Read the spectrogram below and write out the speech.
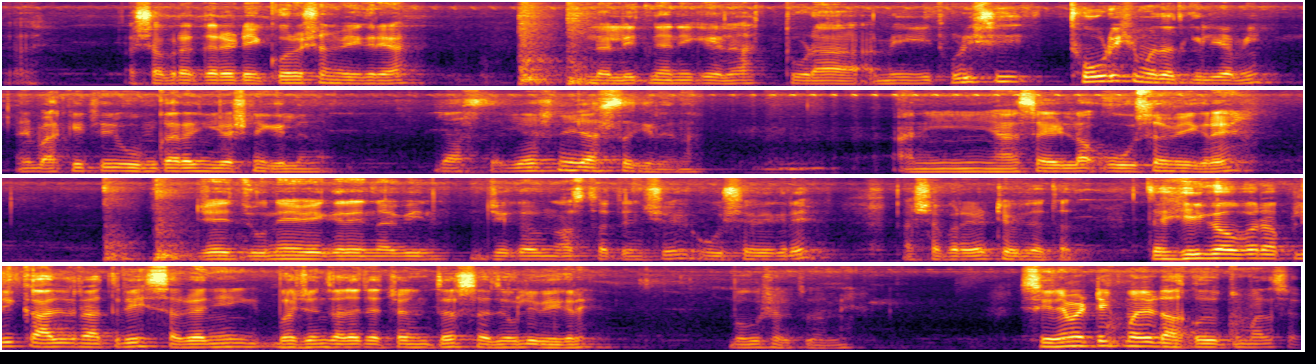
तर अशा प्रकारे डेकोरेशन वगैरे. ललितने केला. थोडा आम्ही थोडीशी थोडीशी मदत केली आम्ही. आणि बाकीचे ओमकार आणि यशने केलं ना. जास्त यशने जास्त केलं ना. आणि ह्या साईडला ओसं वगैरे. जे जुने वगैरे नवीन जे करून असतात त्यांचे उशे वगैरे अशा प्रकारे ठेवले जातात. तर ही गवर आपली काल रात्री सगळ्यांनी भजन झालं त्याच्यानंतर सजवली वगैरे. बघू शकतो तुम्ही. सिनेमॅटिकमध्ये दाखवतो तुम्हाला सगळं.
